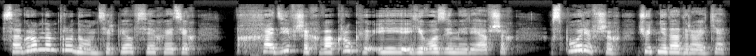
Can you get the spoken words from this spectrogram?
С огромным трудом терпел всех этих ходивших вокруг и его замерявших, споривших чуть не до драки.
